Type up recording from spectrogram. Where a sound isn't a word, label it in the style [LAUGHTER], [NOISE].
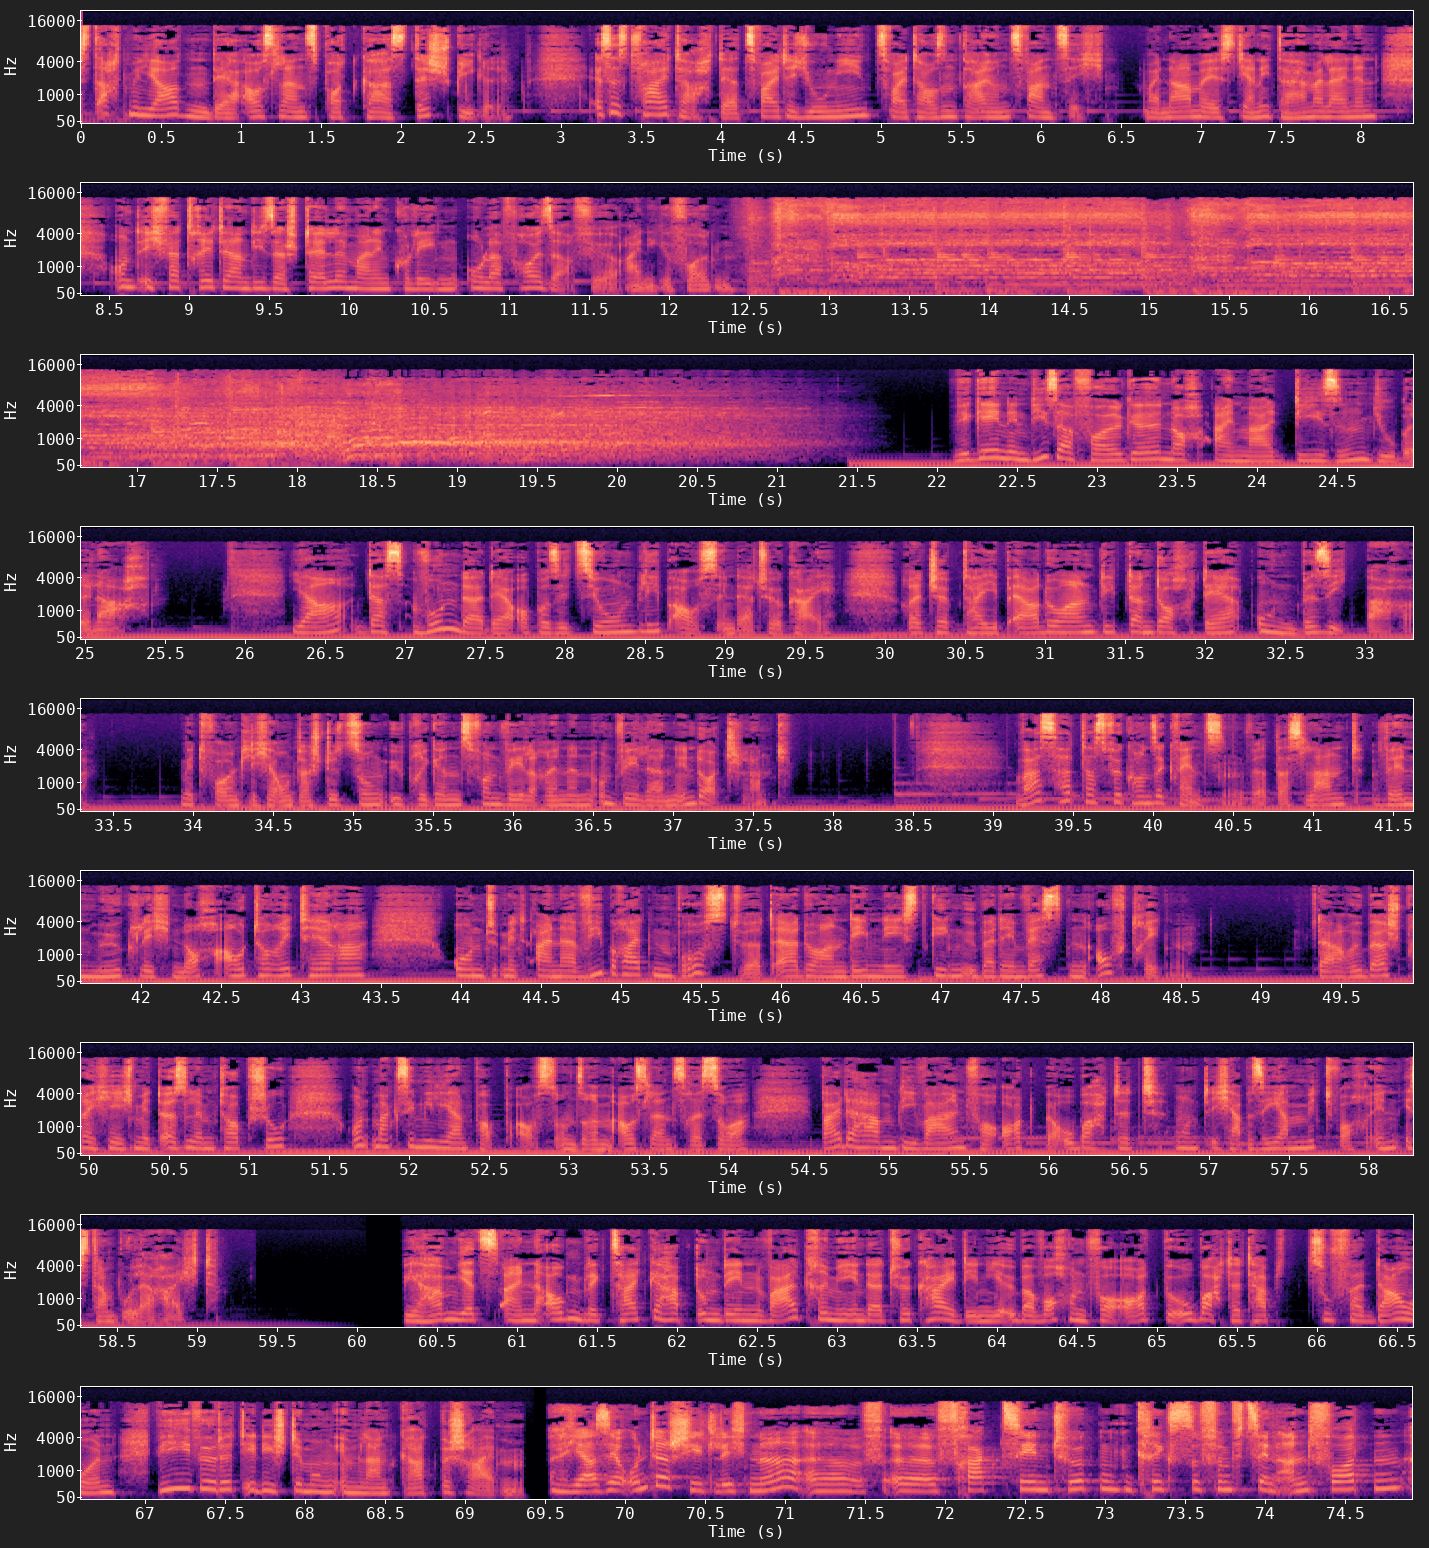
ist 8 Milliarden, der Auslandspodcast des Spiegel. Es ist Freitag, der 2. Juni 2023. Mein Name ist Janita Hämmerleinen und ich vertrete an dieser Stelle meinen Kollegen Olaf Häuser für einige Folgen. Wir gehen in dieser Folge noch einmal diesem Jubel nach. Ja, das Wunder der Opposition blieb aus in der Türkei. Recep Tayyip Erdogan blieb dann doch der Unbesiegbare. Mit freundlicher Unterstützung übrigens von Wählerinnen und Wählern in Deutschland. Was hat das für Konsequenzen? Wird das Land, wenn möglich, noch autoritärer? Und mit einer wie breiten Brust wird Erdogan demnächst gegenüber dem Westen auftreten? Darüber spreche ich mit Özlem Topschuh und Maximilian Popp aus unserem Auslandsressort. Beide haben die Wahlen vor Ort beobachtet und ich habe sie am Mittwoch in Istanbul erreicht. Wir haben jetzt einen Augenblick Zeit gehabt, um den Wahlkrimi in der Türkei, den ihr über Wochen vor Ort beobachtet habt, zu verdauen. Wie würdet ihr die Stimmung im Land gerade beschreiben? Ja, sehr unterschiedlich, ne? Äh, äh, fragt zehn Türken, kriegst du 15 Antworten.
